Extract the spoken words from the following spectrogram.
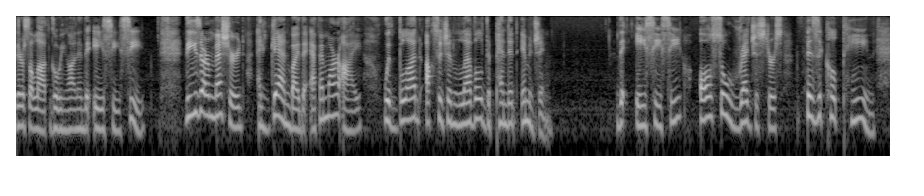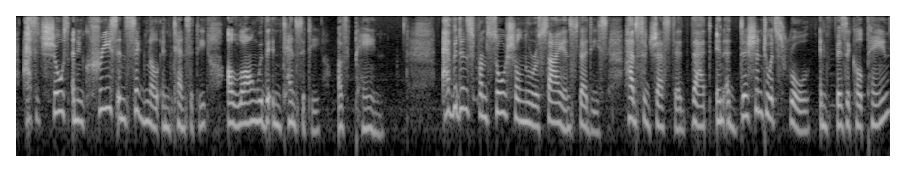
There's a lot going on in the ACC. These are measured again by the fMRI with blood oxygen level dependent imaging. The ACC also registers physical pain as it shows an increase in signal intensity along with the intensity of pain. Evidence from social neuroscience studies have suggested that in addition to its role in physical pain,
